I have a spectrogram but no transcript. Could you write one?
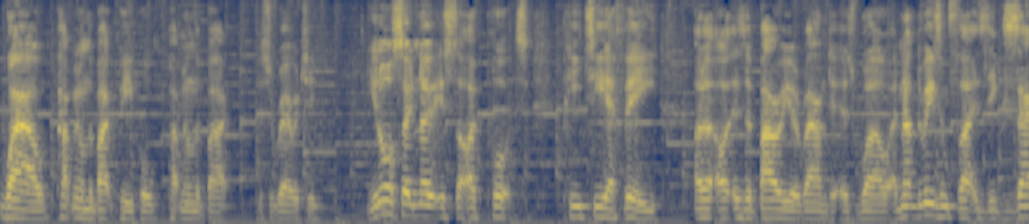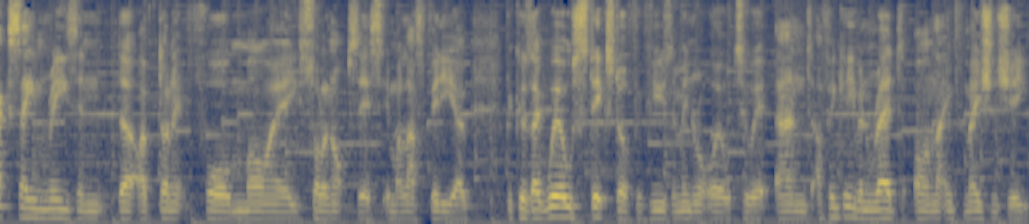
Wow, pat me on the back people, pat me on the back. It's a rarity. You'll also notice that I've put PTFE uh, uh, a barrier around it as well. And the reason for that is the exact same reason that I've done it for my Solenopsis in my last video, because they will stick stuff if you use the mineral oil to it. And I think I even read on that information sheet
